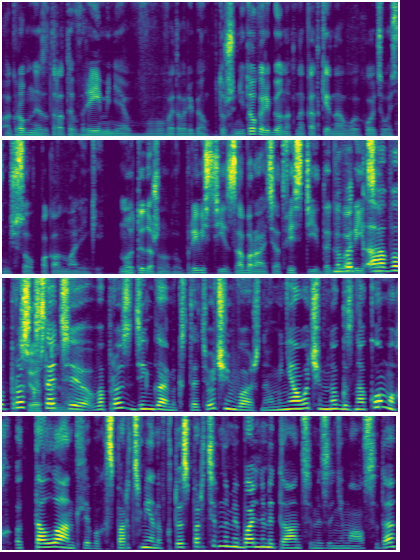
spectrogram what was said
огромные затраты времени в, в этого ребенка. Потому что не только ребенок на катке находится 8 часов, пока он маленький, но и ты должен его привести, забрать, отвезти, договориться. Ну вот, а вопрос, кстати, остальное. вопрос с деньгами, кстати, очень важный. У меня очень много знакомых э, талантливых спортсменов, кто спортивными бальными танцами занимался, да,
